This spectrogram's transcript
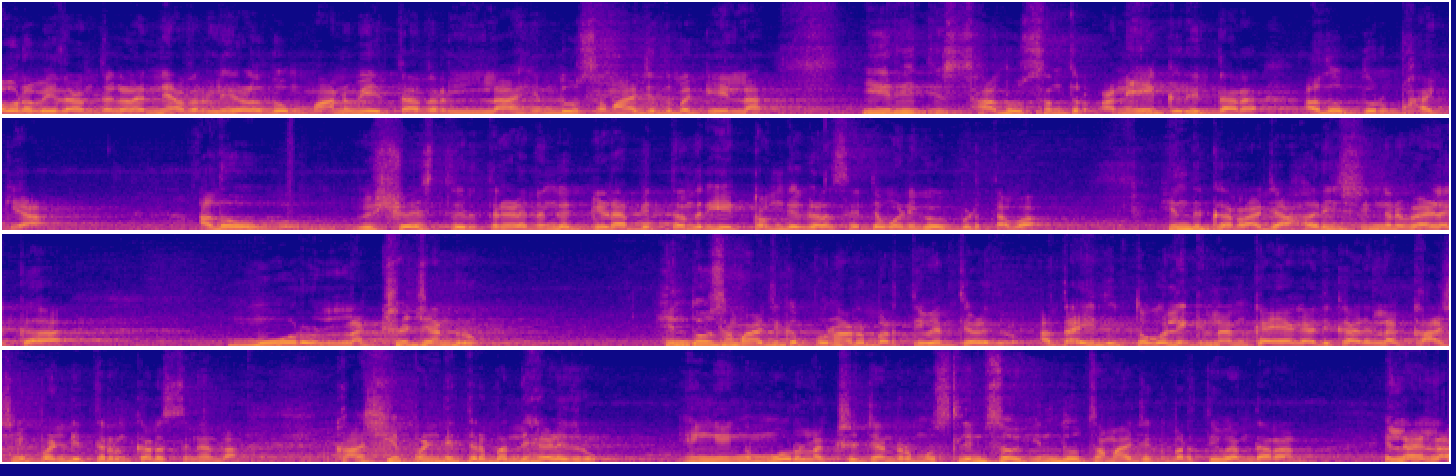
ಅವರ ವೇದಾಂತಗಳನ್ನೇ ಅದರಲ್ಲಿ ಹೇಳೋದು. ಮಾನವೀಯತೆ ಅದರಲ್ಲಿಲ್ಲ, ಹಿಂದೂ ಸಮಾಜದ ಬಗ್ಗೆ ಇಲ್ಲ. ಈ ರೀತಿ ಸಾಧು ಸಂತರು ಅನೇಕರಿದ್ದಾರೆ. ಅದು ದುರ್ಭಾಗ್ಯ. ಅದು ವಿಶ್ವೇಶ್ವತೀರ್ಥರು ಹೇಳಿದಂಗೆ ಗಿಡ ಬಿತ್ತಂದ್ರೆ ಈ ಟೊಂಗೆಗಳ ಸಹಿತ ಒಣಗೋಗ್ಬಿಡ್ತಾವ ಹಿಂದಕ್ಕೆ ರಾಜ ಹರಿಸಿಂಗನ ವೇಳಕ್ಕೆ ಮೂರು ಲಕ್ಷ ಜನರು ಹಿಂದೂ ಸಮಾಜಕ್ಕೆ ಪುನರ್ ಬರ್ತೀವಿ ಅಂತ ಹೇಳಿದರು. ಅತ ಇದು ತಗೊಲಿಕ್ಕೆ ನನ್ನ ಕೈಯಾಗ ಅಧಿಕಾರ ಇಲ್ಲ, ಕಾಶಿ ಪಂಡಿತರನ್ನು ಕರೆಸ್ತೀನಿ ಅಂದ. ಕಾಶಿ ಪಂಡಿತರು ಬಂದು ಹೇಳಿದರು, ಹಿಂಗೆ ಹಿಂಗೆ ಮೂರು ಲಕ್ಷ ಜನರು ಮುಸ್ಲಿಮ್ಸು ಹಿಂದೂ ಸಮಾಜಕ್ಕೆ ಬರ್ತೀವಿ ಅಂದಾರ ಇಲ್ಲ ಇಲ್ಲ,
